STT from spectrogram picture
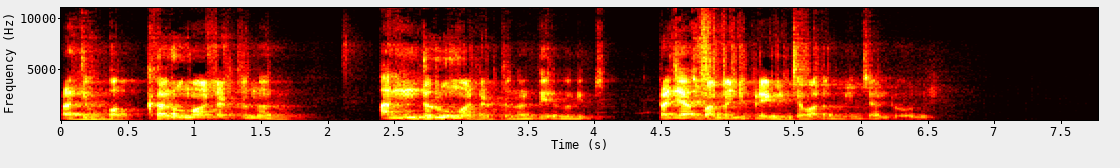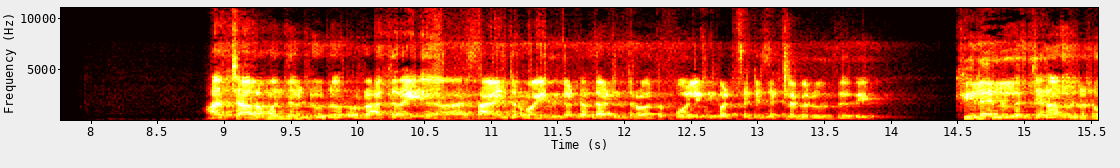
ప్రతి ఒక్కరూ మాట్లాడుతున్నారు. అందరూ మాట్లాడుతున్నారు దీని గురించి. ప్రజాస్వామ్యాన్ని ప్రేమించే వాళ్ళ గురించి అంటూ అది చాలా మంది అంటున్నారు. రాత్రి సాయంత్రం ఐదు గంటలు దాటిన తర్వాత పోలింగ్ పర్సెంటేజ్ ఎట్లా పెరుగుతుంది? క్యూ లైన్లలో జనాలు ఉండరు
